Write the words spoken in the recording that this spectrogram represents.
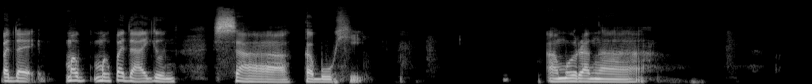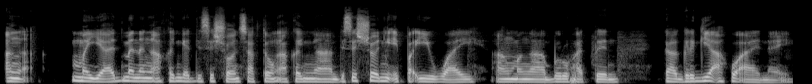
paday, mag, magpadayon sa kabuhi. Amura nga ang mayad man ang akin nga desisyon sakto ang akin nga desisyon nga ipaiway ang mga buruhaten kag rigya ako anay.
